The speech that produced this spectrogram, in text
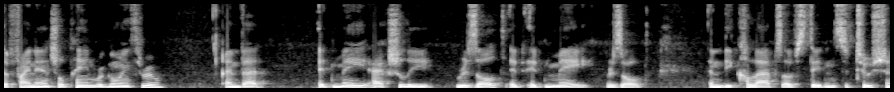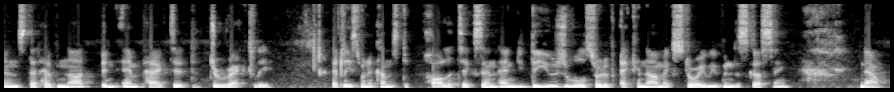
the financial pain we're going through, and that it may actually result, it, it may result in the collapse of state institutions that have not been impacted directly, at least when it comes to politics and, and the usual sort of economic story we've been discussing. Now,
